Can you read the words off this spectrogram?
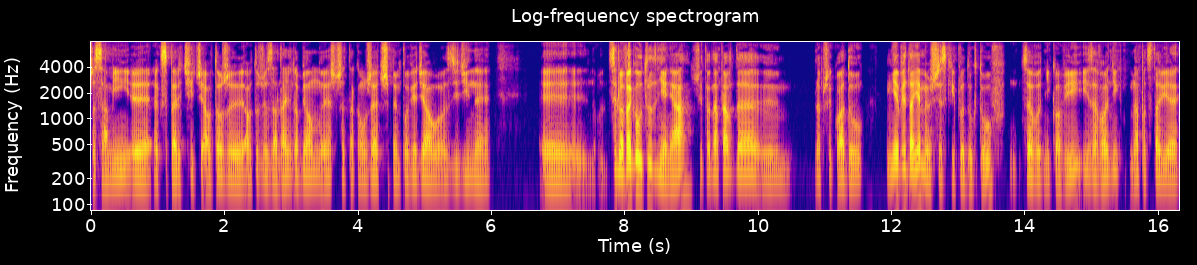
czasami y, eksperci czy autorzy, autorzy zadań robią jeszcze taką rzecz, bym powiedział, z dziedziny y, celowego utrudnienia, czyli tak naprawdę dla przykładu nie wydajemy wszystkich produktów zawodnikowi i zawodnik na podstawie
